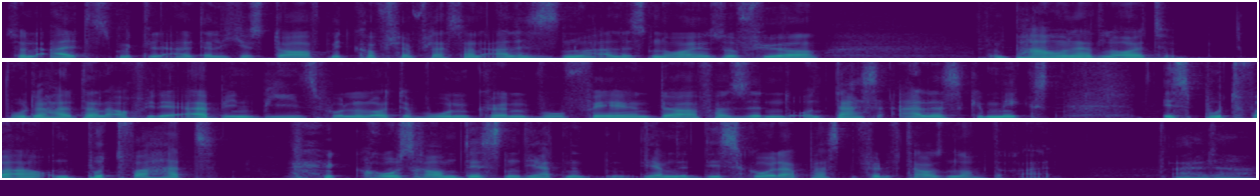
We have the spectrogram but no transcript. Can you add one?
so ein altes mittelalterliches Dorf mit Kopfsteinpflaster und alles, ist nur alles neu, so für ein paar hundert Leute wo du halt dann auch wieder Airbnbs, wo Leute wohnen können, wo Feriendörfer sind und das alles gemixt ist Budva und Budva hat Großraumdissen, die, hat eine, die haben eine Disco, da passen 5000 Leute rein. Alter.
